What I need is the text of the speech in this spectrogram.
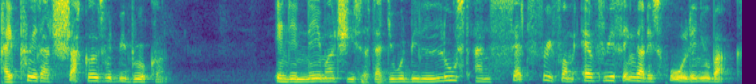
I pray that shackles would be broken in the name of Jesus, that you would be loosed and set free from everything that is holding you back,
